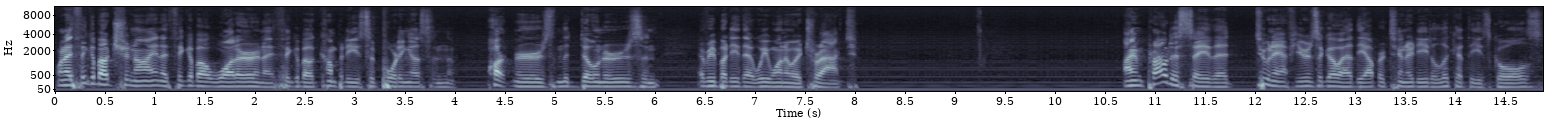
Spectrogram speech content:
When I think about Chennai and I think about water and I think about companies supporting us and the partners and the donors and everybody that we want to attract, I'm proud to say that two and a half years ago I had the opportunity to look at these goals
